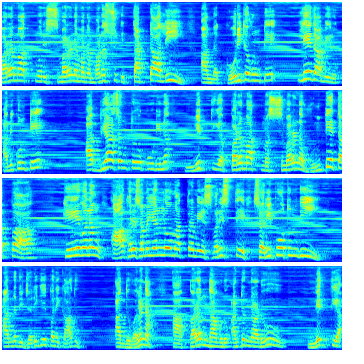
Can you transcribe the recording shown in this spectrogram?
పరమాత్ముని స్మరణ మన మనస్సుకి తట్టాలి అన్న కోరిక ఉంటే లేదా మీరు అనుకుంటే అభ్యాసంతో కూడిన నిత్య పరమాత్మ స్మరణ ఉంటే తప్ప కేవలం ఆఖరి సమయంలో మాత్రమే స్మరిస్తే సరిపోతుంది అన్నది జరిగే పని కాదు. అందువలన ఆ పరంధాముడు అంటున్నాడు నిత్య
